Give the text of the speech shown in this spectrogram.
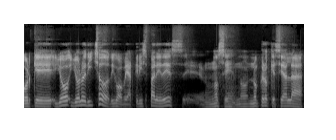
Porque yo, yo lo he dicho, digo, Beatriz Paredes, eh, no sé, no, no creo que sea la,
